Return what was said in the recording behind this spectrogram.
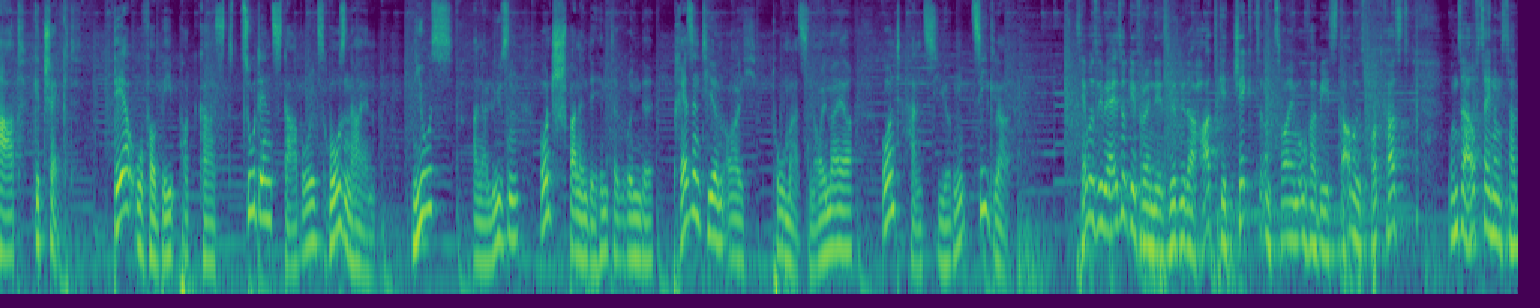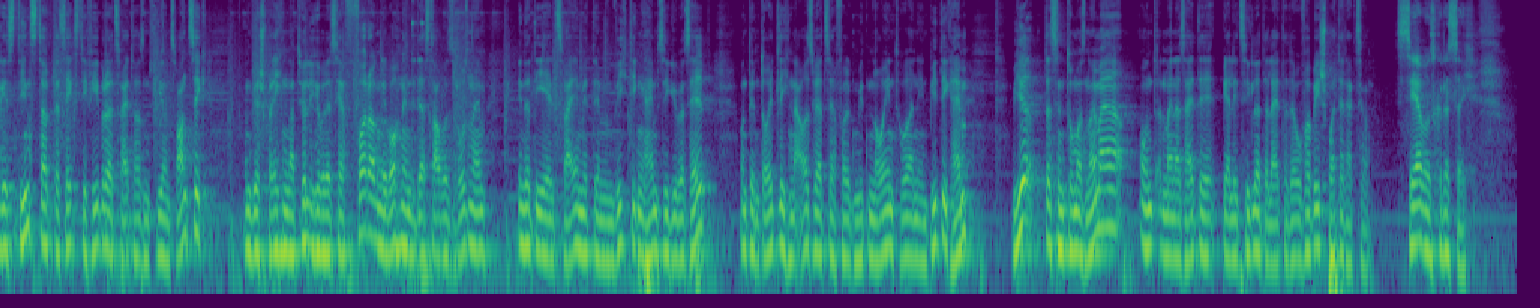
Hart gecheckt. Der OVB-Podcast zu den Star Bulls Rosenheim. News, Analysen und spannende Hintergründe präsentieren euch Thomas Neumeier und Hans-Jürgen Ziegler. Servus, liebe Eishockey-Freunde. Es wird wieder hart gecheckt und zwar im OVB Star Wars Podcast. Unser Aufzeichnungstag ist Dienstag, der 6. Februar 2024 und wir sprechen natürlich über das hervorragende Wochenende der Star Wars Rosenheim in der DL2 mit dem wichtigen Heimsieg über Selb und dem deutlichen Auswärtserfolg mit neun Toren in Bietigheim. Wir, das sind Thomas Neumeier und an meiner Seite Berli Ziegler, der Leiter der OVB Sportredaktion. Servus, grüß euch.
